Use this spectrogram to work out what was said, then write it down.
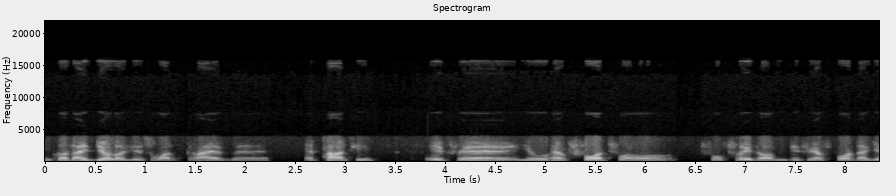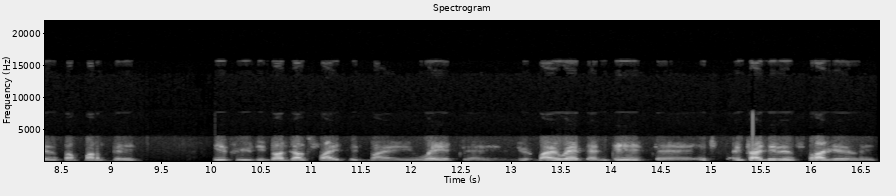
because ideology is what drives uh, a party. If uh, you have fought for for freedom, if you have fought against apartheid, if you did not just fight it by weight, uh, you, by weight and deed, uh, if, if I didn't struggle, if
